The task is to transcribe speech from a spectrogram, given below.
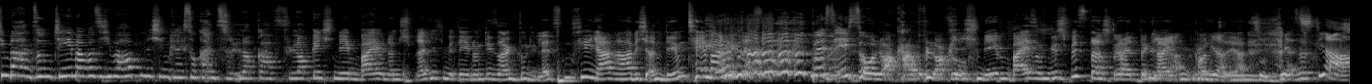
die machen so ein Thema, was ich überhaupt nicht hinkriege, so ganz locker, flockig nebenbei. Und dann spreche ich mit denen und die sagen, du, die letzten vier Jahre habe ich an dem Thema gesessen, bis ich so locker, flockig nebenbei so einen Geschwisterstreit begleiten konnte. Ja, Ja. so jetzt ja.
